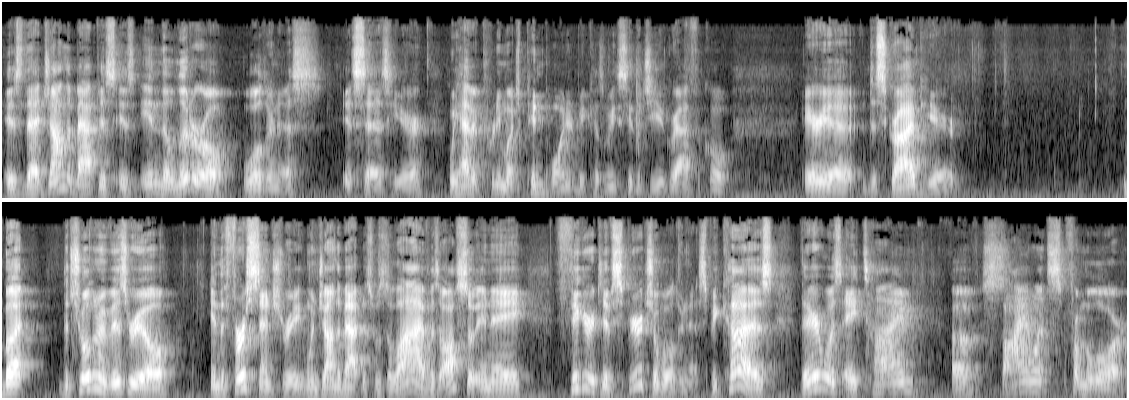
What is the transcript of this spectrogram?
is that John the Baptist is in the literal wilderness, it says here. We have it pretty much pinpointed because we see the geographical area described here. But the children of Israel in the first century, when John the Baptist was alive, was also in a figurative spiritual wilderness because there was a time of silence from the Lord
